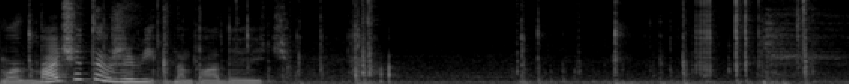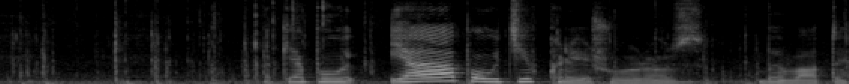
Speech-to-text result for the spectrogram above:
От бачите, вже вікна падають. Я, поле... я полетів кришу розбивати.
